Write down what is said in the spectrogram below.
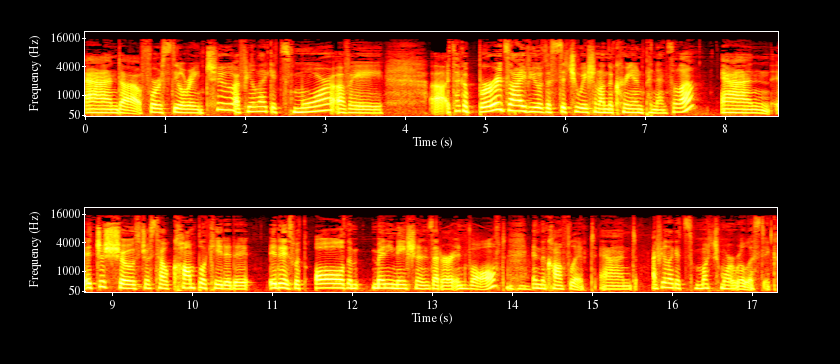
And uh, for Steel Rain 2, I feel like it's more of a, uh, it's like a bird's eye view of the situation on the Korean peninsula. And it just shows just how complicated it, it is with all the many nations that are involved in the conflict. And I feel like it's much more realistic.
